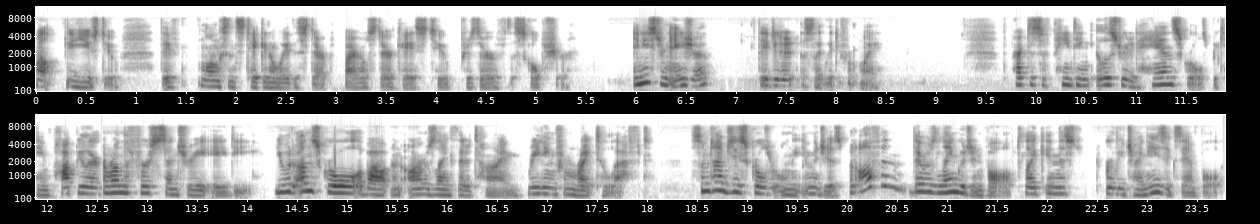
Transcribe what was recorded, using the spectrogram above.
Well, you used to. They've long since taken away the spiral staircase to preserve the sculpture. In Eastern Asia, they did it a slightly different way. The practice of painting illustrated hand scrolls became popular around the first century AD. You would unscroll about an arm's length at a time, reading from right to left. Sometimes these scrolls were only images, but often there was language involved, like in this early Chinese example,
